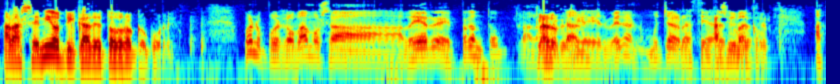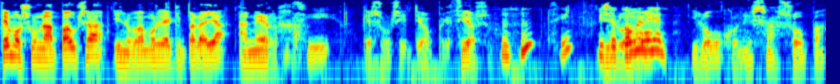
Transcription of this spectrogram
A la semiótica de todo lo que ocurre. Bueno, pues lo vamos a ver eh, pronto, a la claro del verano. Muchas gracias, Paco. Hacemos una pausa y nos vamos de aquí para allá a Nerja, que es un sitio precioso. sí, y, se come bien. Y luego con esa sopa,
